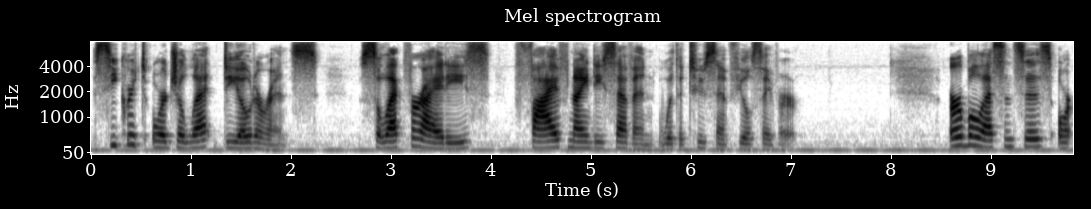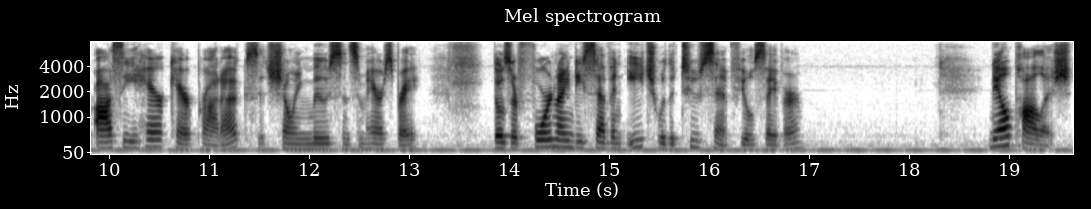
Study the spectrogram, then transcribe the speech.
Secret or Gillette deodorants. Select varieties, 5.97 with a 2 cent fuel saver. Herbal essences or Aussie hair care products. It's showing mousse and some hairspray. Those are 4.97 each with a 2 cent fuel saver. Nail polish.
